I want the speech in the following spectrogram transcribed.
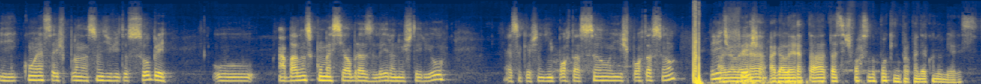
E com essa explanação de Vitor sobre o, a balança comercial brasileira no exterior, essa questão de importação e exportação, a gente a galera, fecha. A galera tá, tá se esforçando um pouquinho para aprender economia. Eles.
